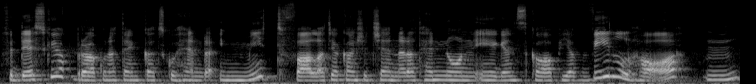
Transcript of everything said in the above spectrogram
för det skulle jag bra kunna tänka att skulle hända i mitt fall, att jag kanske känner att det är någon egenskap jag vill ha. Mm.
